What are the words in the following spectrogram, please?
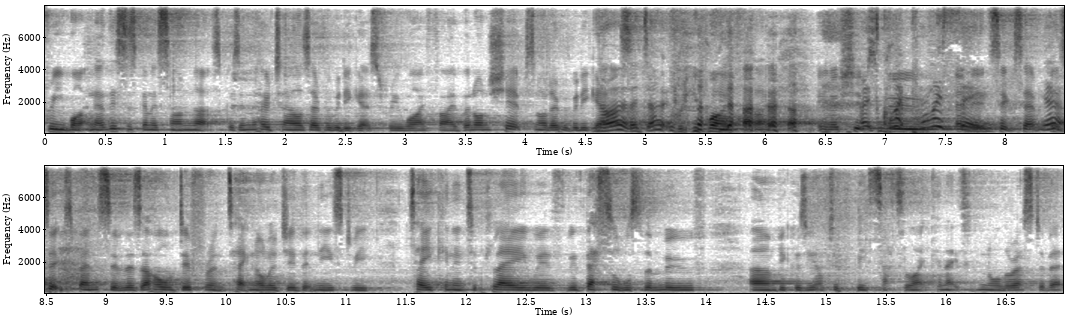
free Wi-Fi. Now, this is going to sound nuts because in the hotels everybody gets free Wi-Fi, but on ships not everybody gets no, they don't. free Wi-Fi. no. You know, ships it's quite pricey. it's, ex- yeah. it's expensive. There's a whole different technology that needs to be taken into play with, with vessels that move um, because you have to be satellite connected and all the rest of it.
